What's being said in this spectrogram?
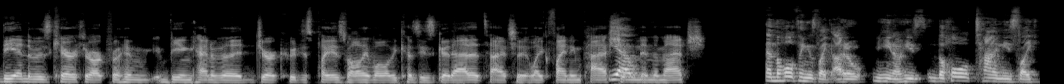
the end of his character arc from him being kind of a jerk who just plays volleyball because he's good at it to actually like finding passion Yeah. in the match. and the whole thing is like I don't, you know, he's the whole time he's like,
